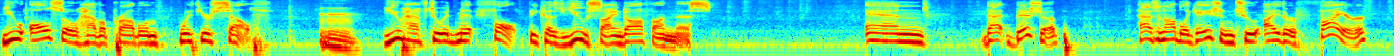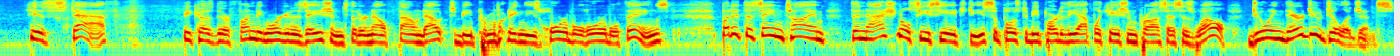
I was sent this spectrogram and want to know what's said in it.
you also have a problem with yourself. Mm. You have to admit fault because you signed off on this. And that bishop has an obligation to either fire his staff because they're funding organizations that are now found out to be promoting these horrible, horrible things. But at the same time, the national CCHD is supposed to be part of the application process as well, doing their due diligence.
